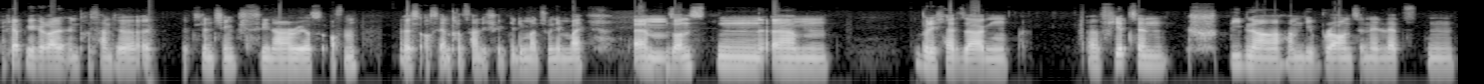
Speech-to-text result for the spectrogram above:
ich habe hier gerade interessante äh, Clinching-Szenarios offen. Ist auch sehr interessant. Ich schicke dir die mal zu nebenbei. Ähm, ansonsten, ähm, würde ich halt sagen, 14 äh, Spieler haben die Browns in den letzten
